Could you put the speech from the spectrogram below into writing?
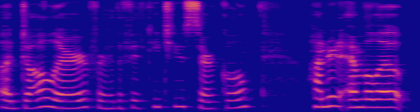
A dollar for the 52 circle. 100 envelope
